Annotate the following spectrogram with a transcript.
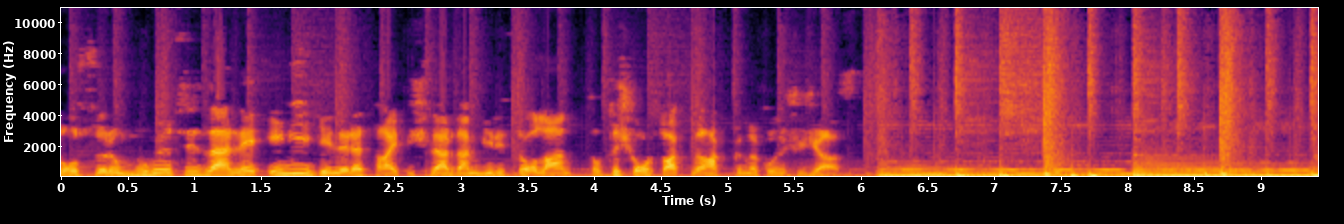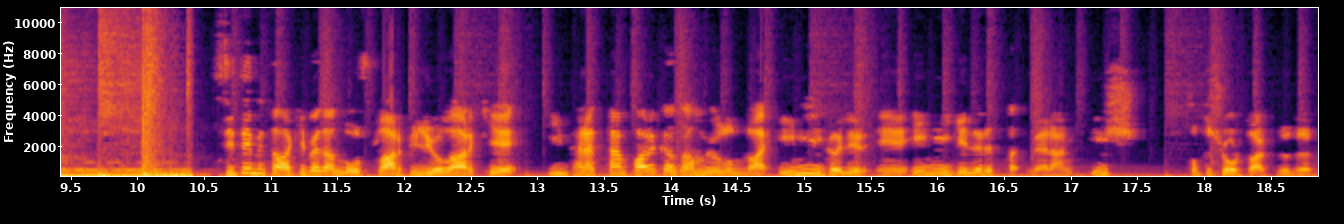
dostlarım. Bugün sizlerle en iyi gelire sahip işlerden birisi olan satış ortaklığı hakkında konuşacağız. Sitemi takip eden dostlar biliyorlar ki internetten para kazanma yolunda en iyi gelir e, en iyi geliri veren iş satış ortaklığıdır.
